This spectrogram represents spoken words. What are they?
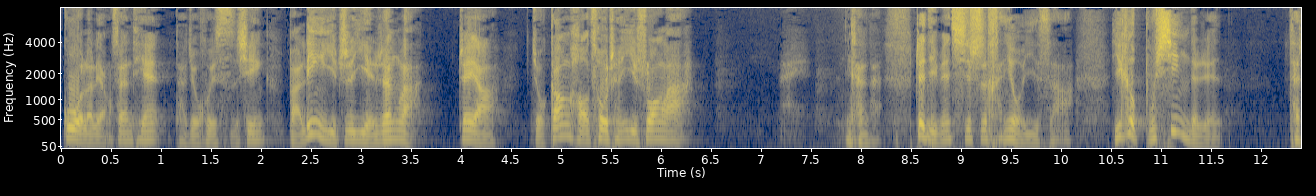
过了两三天，他就会死心，把另一只也扔了，这样就刚好凑成一双啦。哎，你看看这里面其实很有意思啊。一个不幸的人，他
